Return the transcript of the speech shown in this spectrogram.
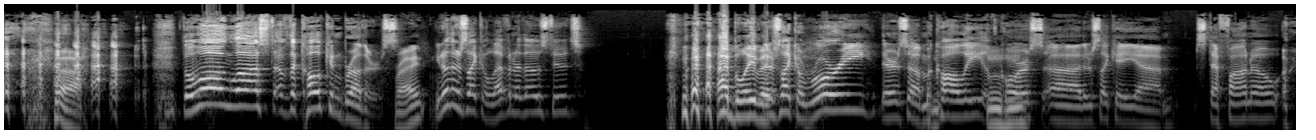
the long lost of the Culkin brothers. Right. You know, there's like eleven of those dudes. I believe it. There's like a Rory. There's a Macaulay, Mm-hmm. of course. Uh, there's like a um, Stefano.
